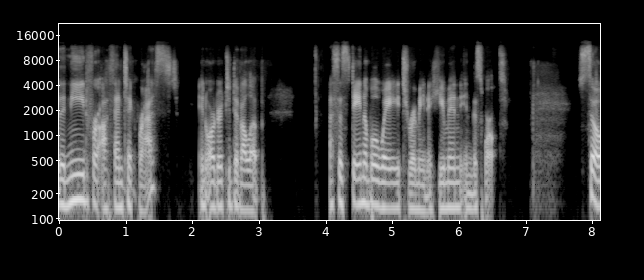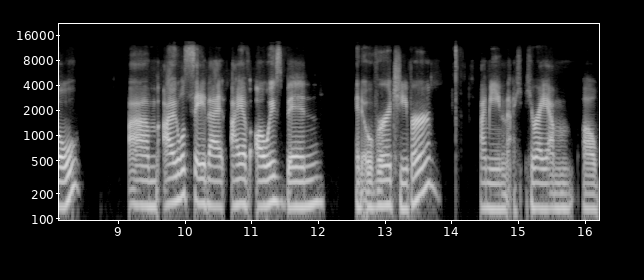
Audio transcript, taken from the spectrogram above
the need for authentic rest in order to develop a sustainable way to remain a human in this world. So, um, I will say that I have always been an overachiever. I mean, here I am, a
